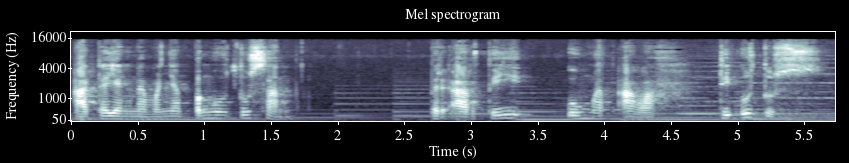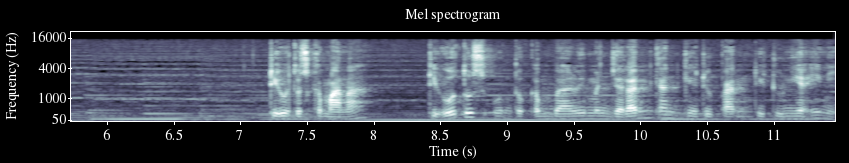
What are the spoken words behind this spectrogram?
ada yang namanya pengutusan. Berarti umat Allah diutus. Diutus ke mana? Diutus untuk kembali menjalankan kehidupan di dunia ini.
